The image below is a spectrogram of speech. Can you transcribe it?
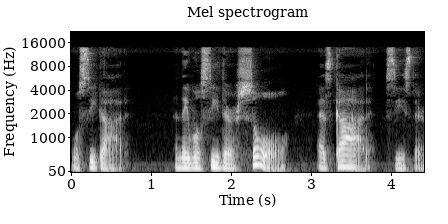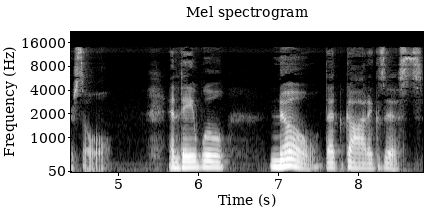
will see God. And they will see their soul as God sees their soul. And they will know that God exists.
